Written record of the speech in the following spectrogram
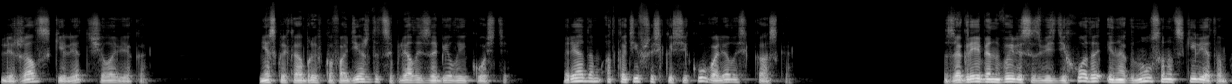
лежал скелет человека. Несколько обрывков одежды цеплялось за белые кости. Рядом, откатившись к косяку, валялась каска. Загребен вылез из вездехода и нагнулся над скелетом.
